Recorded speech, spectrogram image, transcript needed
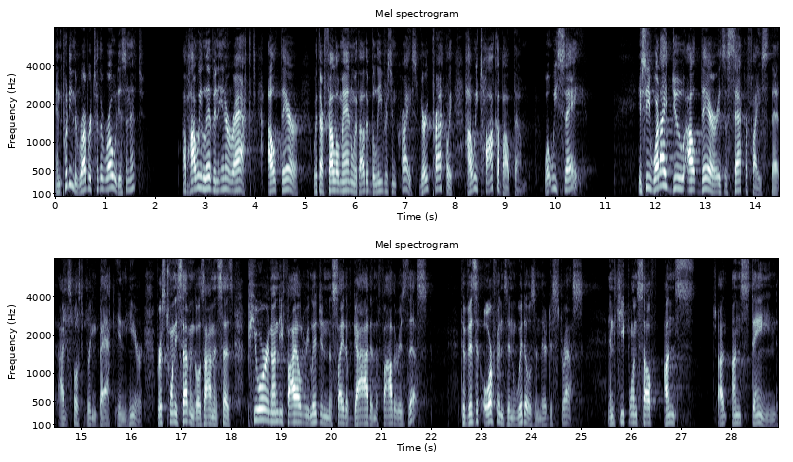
and putting the rubber to the road, isn't it? Of how we live and interact out there with our fellow man, with other believers in Christ. Very practically, how we talk about them, what we say. You see, what I do out there is a sacrifice that I'm supposed to bring back in here. Verse 27 goes on and says, Pure and undefiled religion in the sight of God and the Father is this to visit orphans and widows in their distress, and keep oneself unstained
